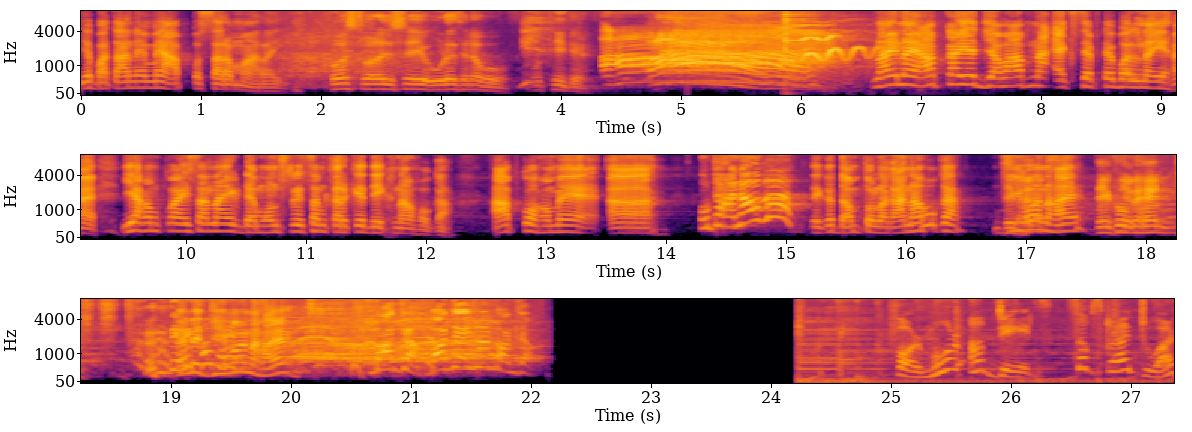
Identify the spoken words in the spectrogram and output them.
ये बताने में आपको शर्म आ रही है। फ़र्स्ट वाला जिससे उड़े थे ना वो वो ठीक है। नहीं नहीं आपका ये जवाब ना एक्सेप्टेबल नहीं है। ये हमको ऐसा ना एक डेमोन्स्ट्रेशन करके देखना होगा। आपको हमें आ, उठाना होगा? देखो दम तो लगाना होगा। जीवन है। देखो बहन। नहीं जीवन है। भाग जा भाग जा ईश्वर भाग जा For more updates, subscribe to our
